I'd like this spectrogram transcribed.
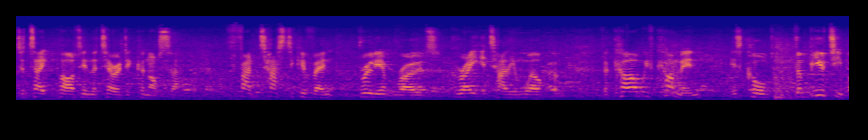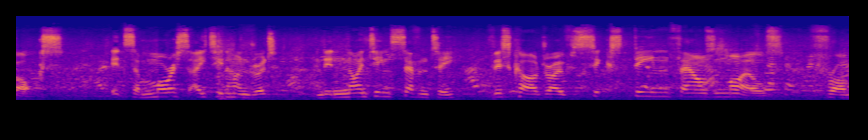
to take part in the Terra di Canossa. Fantastic event, brilliant roads, great Italian welcome. The car we've come in is called the Beauty Box. It's a Morris 1800 and in 1970 this car drove 16,000 miles from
